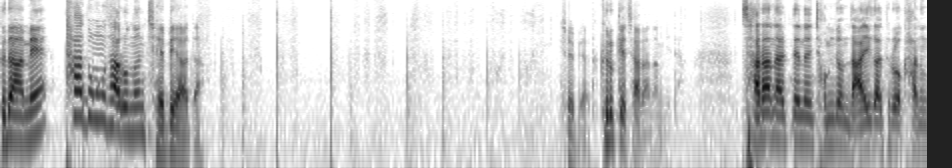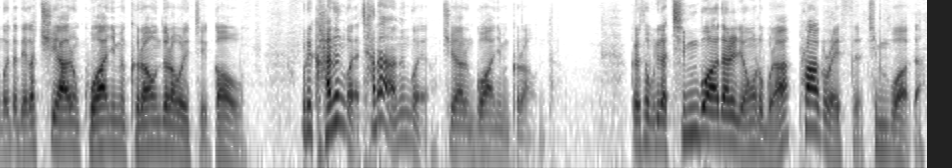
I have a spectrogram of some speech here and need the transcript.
그 다음에 타동사로는 재배하다. 재배하다. 그렇게 자라납니다. 자라날 때는 점점 나이가 들어가는 거다. 내가 GR은 고 아니면 그라운드라고 그랬지. go. 우리 가는 거야. 자라나는 거예요. GR은 고 아니면 그라운드. 그래서 우리가 진보하다를 영어로 뭐라? progress. 진보하다.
